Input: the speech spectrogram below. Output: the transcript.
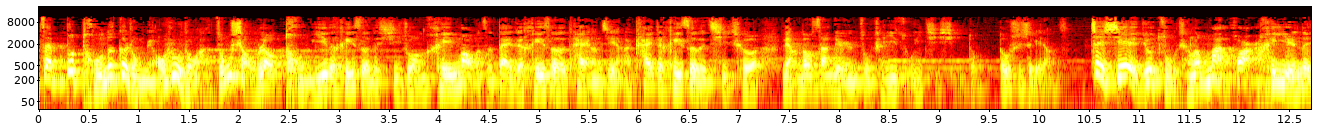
在不同的各种描述中啊，总少不了统一的黑色的西装、黑帽子、戴着黑色的太阳镜啊，开着黑色的汽车，两到三个人组成一组一起行动，都是这个样子。这些也就组成了漫画《黑衣人》的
